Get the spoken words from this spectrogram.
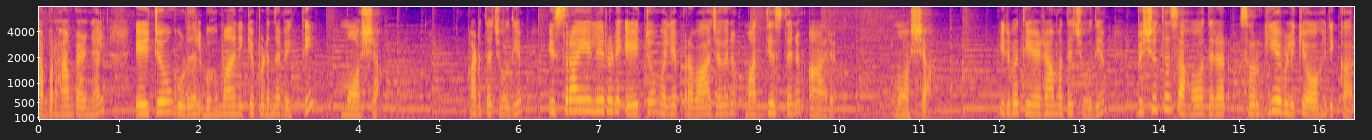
അബ്രഹാം കഴിഞ്ഞാൽ ഏറ്റവും കൂടുതൽ ബഹുമാനിക്കപ്പെടുന്ന വ്യക്തി മോശ. അടുത്ത ചോദ്യം ഇസ്രായേലിയരുടെ ഏറ്റവും വലിയ പ്രവാചകനും മധ്യസ്ഥനും ആര്? മോശ. ഇരുപത്തിയേഴാമത്തെ ചോദ്യം വിശുദ്ധ സഹോദരർ സ്വർഗീയ വിളിക്ക് ഓഹരിക്കാർ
